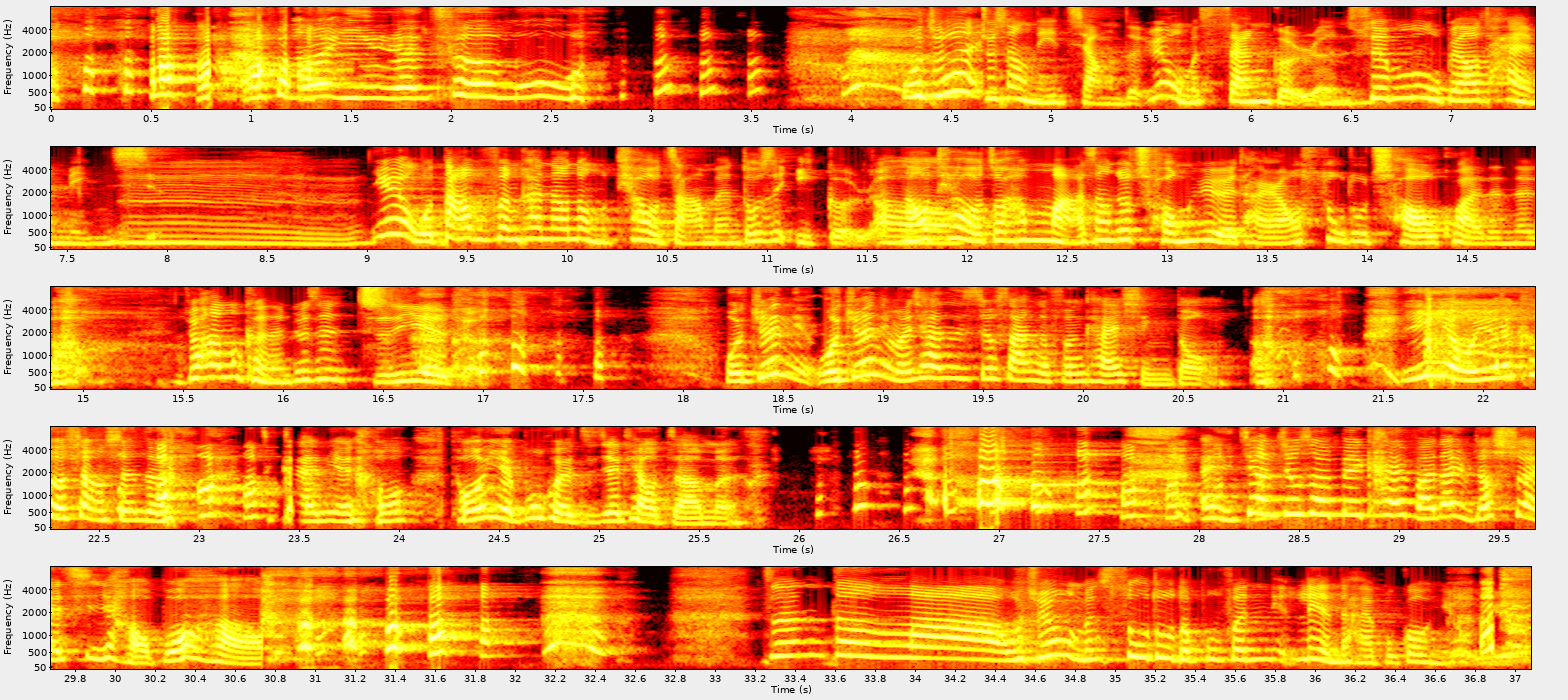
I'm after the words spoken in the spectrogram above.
反而引人侧目，我觉得就像你讲的，因为我们三个人，所以目标太明显。嗯，因为我大部分看到那种跳闸门都是一个人，哦、然后跳了之后他马上就冲月台，然后速度超快的那种，哦、就他们可能就是职业的。我觉得你，我觉得你们下次就三个分开行动，以纽约客上身的概念，头头也不回直接跳闸门。哎、欸，这样就算被开罚，但你比较帅气，好不好？真的啦，我觉得我们速度的部分练的还不够纽约，抓错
